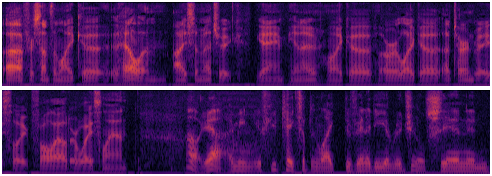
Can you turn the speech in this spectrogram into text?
Uh, for something like uh, hell an isometric game, you know, like a or like a, a turn-based like Fallout or Wasteland. Oh yeah, I mean, if you take something like Divinity: Original Sin and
